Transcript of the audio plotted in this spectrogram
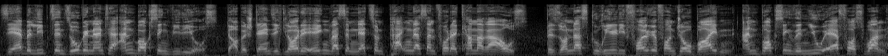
Sehr beliebt sind sogenannte Unboxing-Videos. Da bestellen sich Leute irgendwas im Netz und packen das dann vor der Kamera aus. Besonders skurril die Folge von Joe Biden, Unboxing the New Air Force One.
